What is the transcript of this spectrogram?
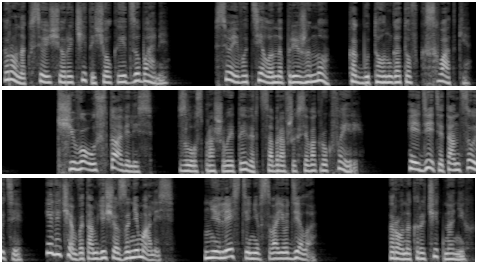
Ронок все еще рычит и щелкает зубами. Все его тело напряжено, как будто он готов к схватке. «Чего уставились?» — зло спрашивает Эверт, собравшихся вокруг Фейри. «Идите, танцуйте, или чем вы там еще занимались? Не лезьте не в свое дело!» Ронок рычит на них,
